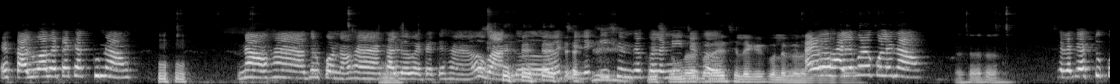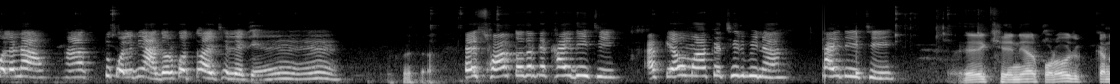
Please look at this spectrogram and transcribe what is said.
এই কালুয়া বেটাকে একটু নাও। নাও হ্যাঁ আদর করে নাও হ্যাঁ কালুয়া বেটাকে হ্যাঁ ও বান্ধব ছেলে কি সুন্দর করে নিচে করে ছেলেকে কোলে করে আরে ভালো করে কোলে নাও। ছেলেকে একটু কোলে নাও হ্যাঁ একটু কোলে নিয়ে আদর করতে হয় ছেলেকে হুম, হুম। এই সব তোদেরকে খাই দিয়েছি আর কেউ মাকে ছিড়বি না খাই দিয়েছি। এই খেয়ে নেওয়ার পরেও কেন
